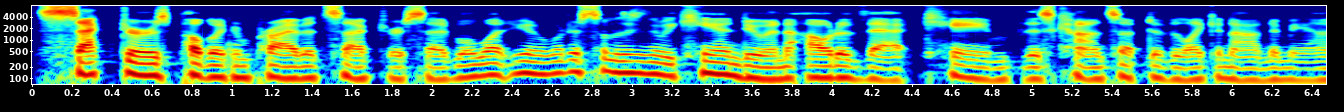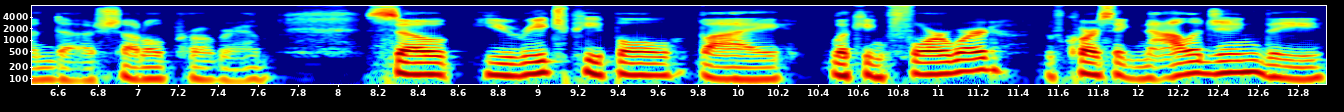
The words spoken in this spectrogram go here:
sectors, public and private sector, said, well, what, you know, what are some of the things that we can do? And out of that came this concept of like an on-demand uh, shuttle program. So you reach people by looking forward, of course, acknowledging the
